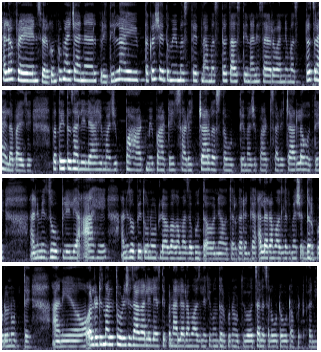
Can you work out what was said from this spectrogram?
Hello friends welcome to my channel Preeti life तर कसे आहे तुम्ही? मस्त आहेत ना? मस्तच असतील आणि सर्वांनी मस्तच राहायला पाहिजे. तर ते इथं झालेली आहे माझी पहाट. मी पहाटे साडेचार वाजता उठते. माझी पहाट साडेचारला होते. आणि मी झोपलेली आहे. आणि झोपेतून उठल्यावर बघा माझा भूतावाने अवतार. कारण काय? अलाराम वाजला की मी असे धडपडून उठते. आणि ऑलरेडी मला थोडीशी जागा आलेली असते पण अलाराम वाजले की मग धडपडून उठते. बाबा चला चला उठा उठा पटकनी.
